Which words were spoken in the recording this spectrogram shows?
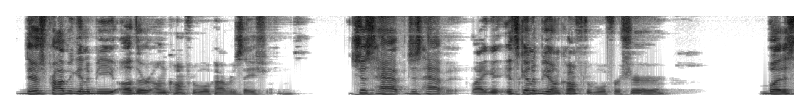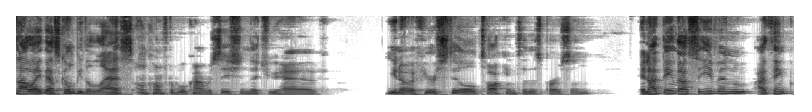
there's probably going to be other uncomfortable conversations just have just have it like it's going to be uncomfortable for sure but it's not like that's going to be the last uncomfortable conversation that you have you know, if you're still talking to this person. And I think that's even, I think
